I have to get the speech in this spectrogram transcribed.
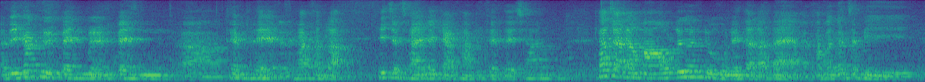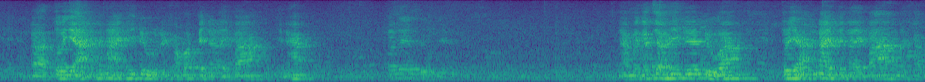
อันนี้ก็คือเป็นเหมือนเป็นเทมเพลตนะครับสำหรับที่จะใช้ในการทำ presentation ถ้าอาจารย์เอาเมาส์เลื่อนดูในแต่ละแบบนะครับ มันก็จะมีอ่าตัวอย่างข้างในให้ดูนะครับว่าเป็นอะไรบ้างเห็นไหมครับก็เลื่อนดูเนี่ยนะมันก็จะให้เลื่อนดูว่าตัวอย่างข้างในเป็นอะไรบ้างนะครับ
